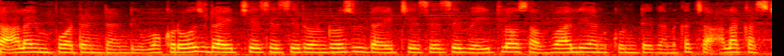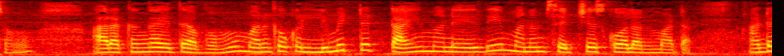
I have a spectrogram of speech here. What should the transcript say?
చాలా ఇంపార్టెంట్ అండి. ఒక రోజు డైట్ చేసేసి రెండు రోజులు డైట్ చేసేసి వెయిట్ లాస్ అవ్వాలి అనుకుంటే కనుక చాలా కష్టము. ఆ రకంగా అయితే అవ్వము. మనకు ఒక లిమిటెడ్ టైం అనేది మనం సెట్ చేసుకోవాలన్నమాట. అంటే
